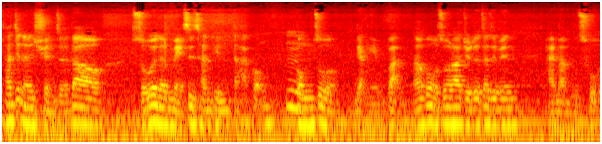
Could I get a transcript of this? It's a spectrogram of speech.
他竟然选择到所谓的美式餐厅打工，工作两年半，然后跟我说他觉得在这边还蛮不错的。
